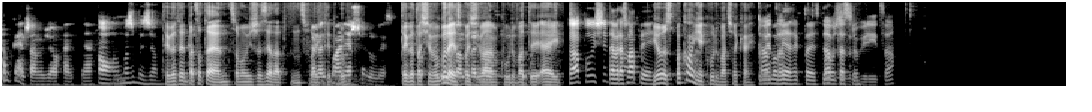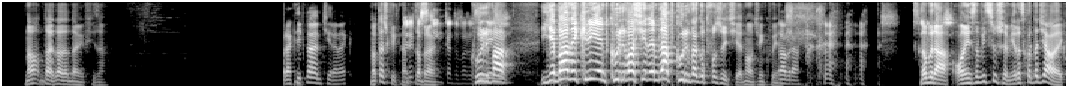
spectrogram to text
Tam kęcza bym wziął chętnie. O, może być działa. Tego typa co ten, co mówisz, że zjada ten swoich typów. Ewentualnie jeszcze lul jest. Tego to się w ogóle nie spodziewałem, kurwa, ty, ej. Złapuj się. Dobra, słapy. Już, spokojnie, kurwa, czekaj. No, bo wiesz jak to jest, mało Dobrze czasu. zrobili, co? No, daj, daj, daj mi fiza. Dobra, kliknąłem ci, Remek. No też kliknę, Tylko dobra. Kurwa! Jebany klient, kurwa, 7 lat, kurwa, go tworzycie. No, dziękuję. Dobra. Dobra, on jest nowicjuszem, nie rozkłada działek.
